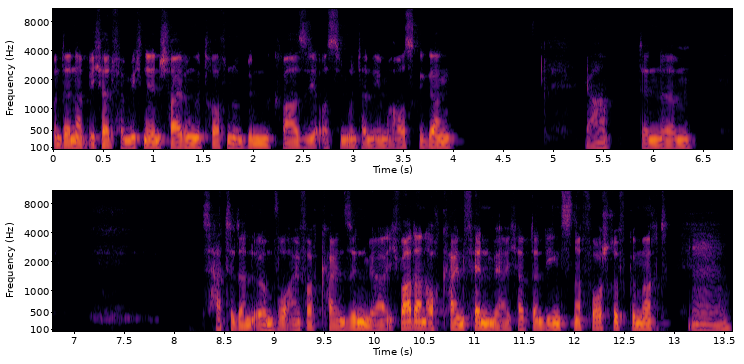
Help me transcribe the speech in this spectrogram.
Und dann habe ich halt für mich eine Entscheidung getroffen und bin quasi aus dem Unternehmen rausgegangen. Ja, denn ähm, es hatte dann irgendwo einfach keinen Sinn mehr. Ich war dann auch kein Fan mehr. Ich habe dann Dienst nach Vorschrift gemacht. Mhm.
